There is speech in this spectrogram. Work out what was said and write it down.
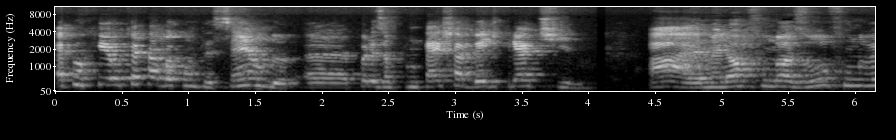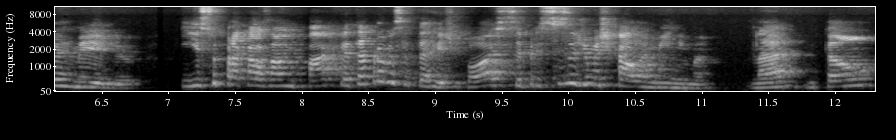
É porque o que acaba acontecendo, é, por exemplo, um teste AB de criativo. Ah, é melhor fundo azul ou fundo vermelho? Isso para causar um impacto, até para você ter resposta, você precisa de uma escala mínima, né? Então,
